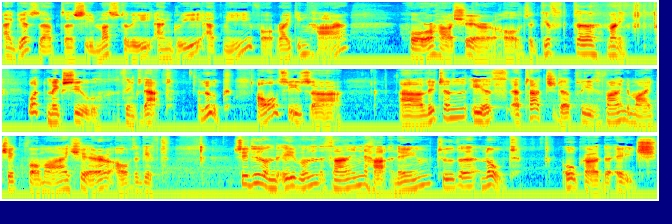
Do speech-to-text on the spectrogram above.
I guess that uh, she must be angry at me for writing her for her share of the gift uh, money. What makes you think that? Look, all she's uh, uh, written is attached. Please find my check for my share of the gift. She didn't even sign her name to the note. Oka the age.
